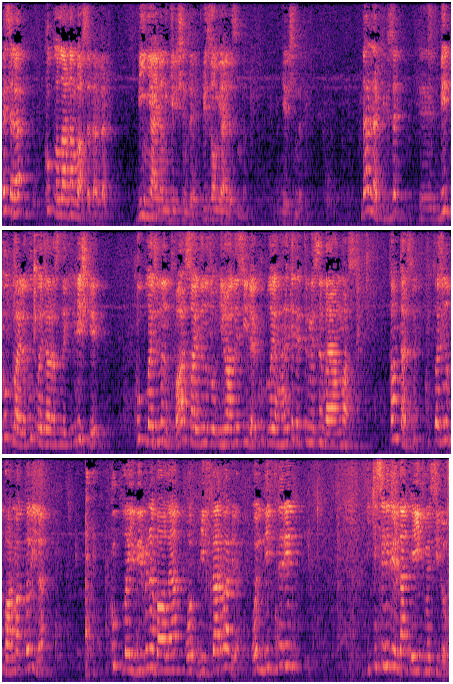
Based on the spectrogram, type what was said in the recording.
Mesela kuklalardan bahsederler. Bin Yayla'nın girişinde, Rizom Yaylası'nda girişinde. Derler ki bize e, bir kuklayla kuklacı arasındaki ilişki kuklacının varsaydığınız o iradesiyle kuklayı hareket ettirmesine dayanmaz. Tam tersine kuklacının parmaklarıyla kuklayı birbirine bağlayan o lifler var ya o liflerin ikisini birden eğitmesiyle olur.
